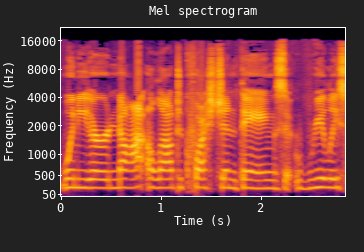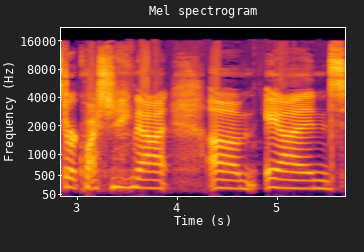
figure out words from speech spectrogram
When you're not allowed to question things, really start questioning that. Um, and,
